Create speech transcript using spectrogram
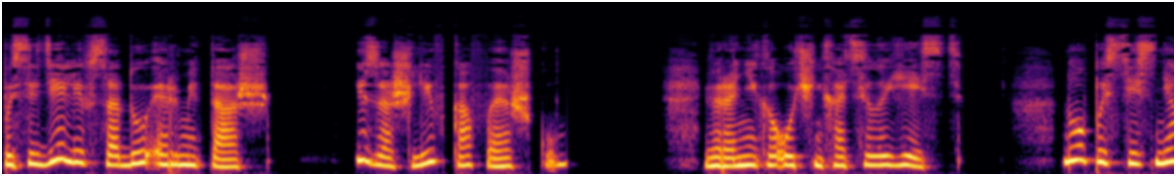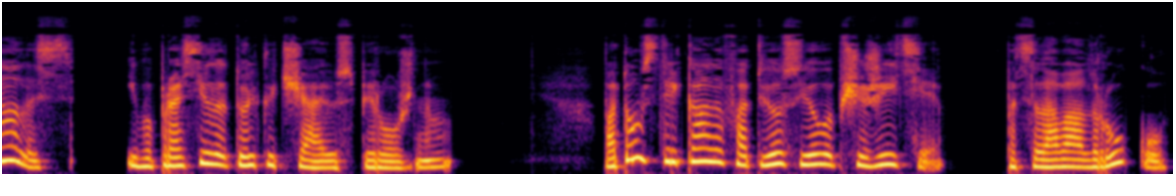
посидели в саду Эрмитаж и зашли в кафешку. Вероника очень хотела есть, но постеснялась и попросила только чаю с пирожным. Потом Стрекалов отвез ее в общежитие, поцеловал руку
